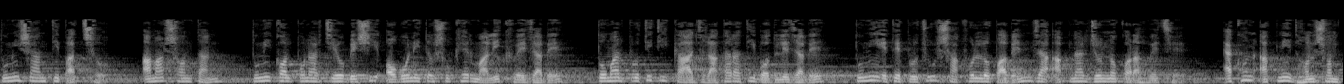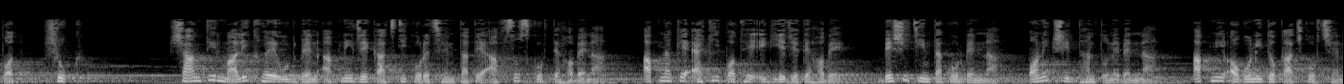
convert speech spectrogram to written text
তুমি শান্তি পাচ্ছ, আমার সন্তান, তুমি কল্পনার চেয়েও বেশি অগণিত সুখের মালিক হয়ে যাবে তোমার প্রতিটি কাজ রাতারাতি বদলে যাবে, তুমি এতে প্রচুর সাফল্য পাবেন যা আপনার জন্য করা হয়েছে। এখন আপনি ধনসম্পদ সুখ, শান্তির মালিক হয়ে উঠবেন, আপনি যে কাজটি করেছেন তাতে আফসোস করতে হবে না। আপনাকে একই পথে এগিয়ে যেতে হবে, বেশি চিন্তা করবেন না, অনেক সিদ্ধান্ত নেবেন না। আপনি অগণিত কাজ করছেন,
